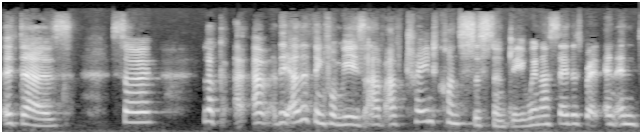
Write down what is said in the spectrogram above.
It does. So Look, I, the other thing for me is I've, I've trained consistently. When I say this, Brad, and, and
